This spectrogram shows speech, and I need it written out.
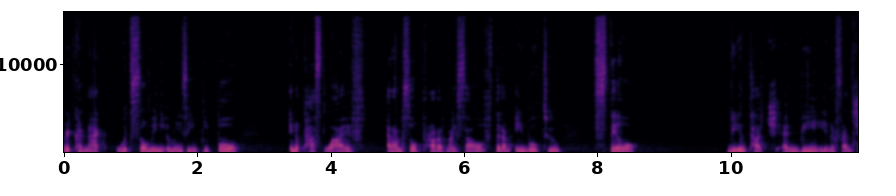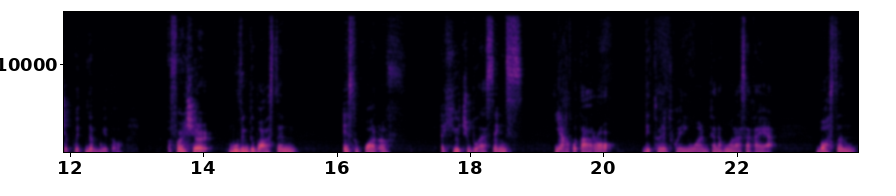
reconnect with so many amazing people in a past life. And I'm so proud of myself that I'm able to still be in touch and be in a friendship with them gitu. For sure, moving to Boston is one of a huge blessings yang aku taruh di 2021 karena aku ngerasa kayak Boston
